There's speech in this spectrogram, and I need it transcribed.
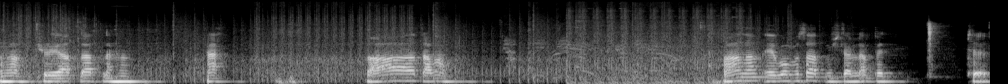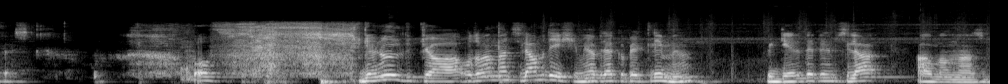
Aha şuraya atla atla ha. Hah. Aa tamam. Aa lan ev bombası atmışlar lan pet. Tövbe. Of. Gene öldük ya. O zaman ben silahımı değişeyim ya. Bir dakika bekleyeyim ya. Bir geride benim silah almam lazım.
